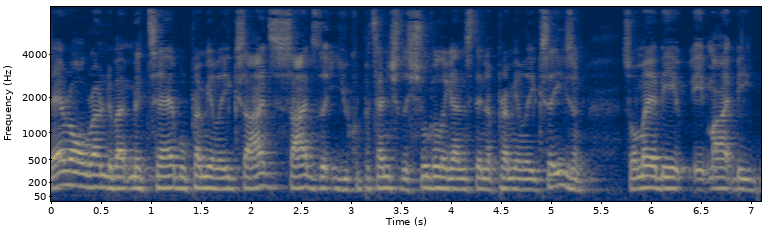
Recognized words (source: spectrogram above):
they're all round about mid-table Premier League sides, sides that you could potentially struggle against in a Premier League season. So maybe it, might be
